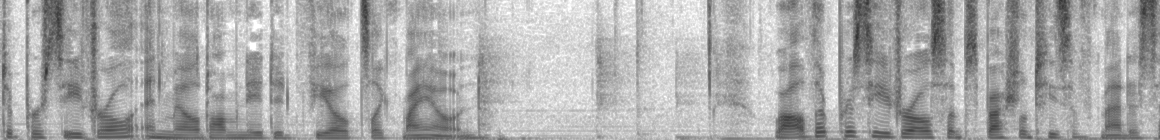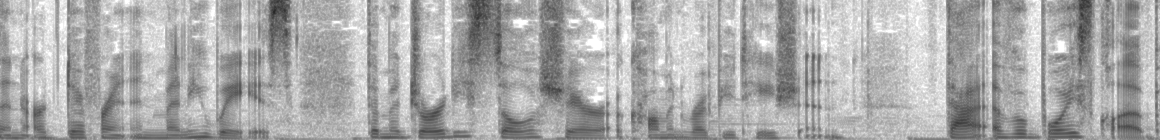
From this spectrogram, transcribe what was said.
to procedural and male dominated fields like my own. While the procedural subspecialties of medicine are different in many ways, the majority still share a common reputation that of a boys' club.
